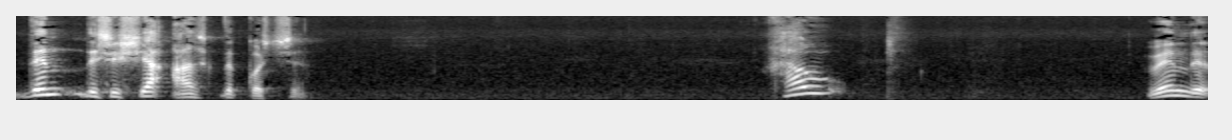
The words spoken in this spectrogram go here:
Then the Shishya asked the question, how when the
